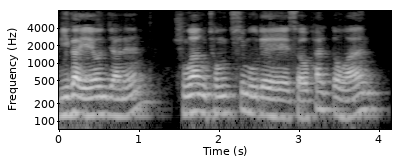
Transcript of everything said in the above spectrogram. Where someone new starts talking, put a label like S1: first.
S1: 미가 예언자는 중앙 정치 무대에서 활동한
